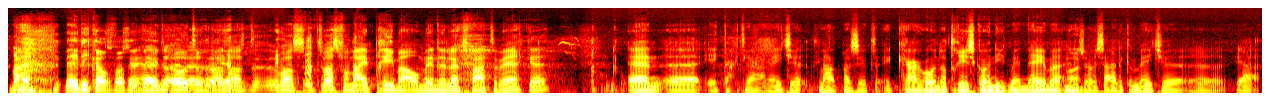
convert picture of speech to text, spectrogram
Maar, Nee, die kans was in het begin groter. was, was, het was voor mij prima om in de luchtvaart te werken. En eh, ik dacht, ja, weet je, laat maar zitten. Ik ga gewoon dat risico niet meer nemen. Nee. En zo is het eigenlijk een beetje, eh, ja...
